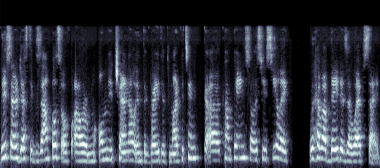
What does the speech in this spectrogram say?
these are just examples of our omni-channel integrated marketing uh, campaign. So as you see, like we have updated the website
